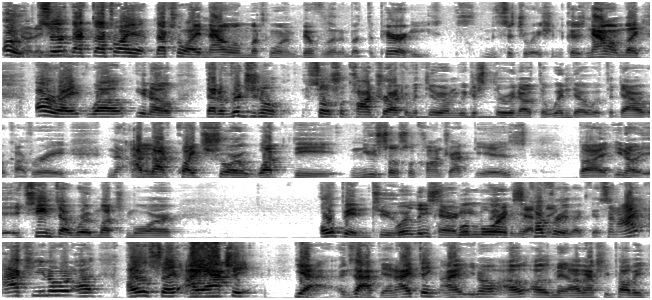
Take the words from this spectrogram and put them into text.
Oh, you know so I mean? that, that's why that's why now I'm much more ambivalent about the parity situation because now I'm like, all right, well, you know, that original social contract of Ethereum, we just threw it out the window with the DAO recovery. I'm not quite sure what the new social contract is, but you know, it, it seems that we're much more open to Or at least we're more like, recovery like this. And I actually, you know what, I I will say, I actually, yeah, exactly, and I think I, you know, I'll, I'll admit, I'm actually probably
